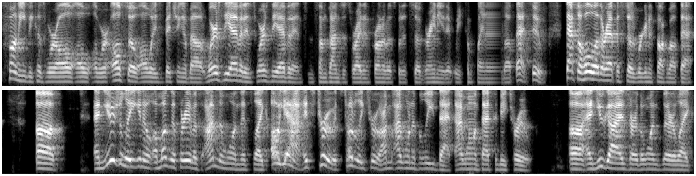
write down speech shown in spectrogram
funny because we're all, all we're also always bitching about where's the evidence, where's the evidence, and sometimes it's right in front of us, but it's so grainy that we complain about that too. That's a whole other episode. We're going to talk about that. Uh, and usually, you know, among the three of us, I'm the one that's like, "Oh yeah, it's true. It's totally true. I'm, I want to believe that. I want that to be true." Uh, and you guys are the ones that are like,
